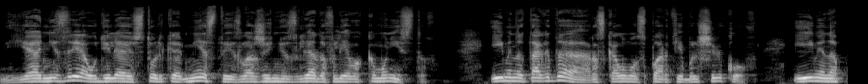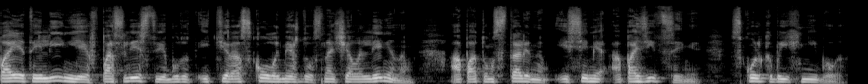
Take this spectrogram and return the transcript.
Я не зря уделяю столько места изложению взглядов левых коммунистов. Именно тогда раскололась партия большевиков, и именно по этой линии впоследствии будут идти расколы между сначала Лениным, а потом Сталиным и всеми оппозициями, сколько бы их ни было.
